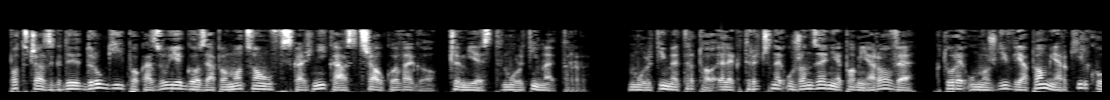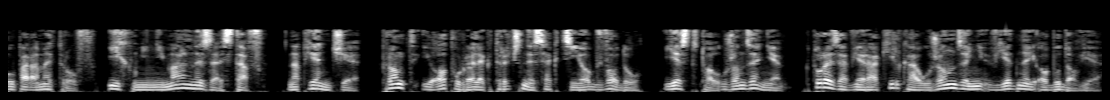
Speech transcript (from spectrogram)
podczas gdy drugi pokazuje go za pomocą wskaźnika strzałkowego. Czym jest multimetr? Multimetr to elektryczne urządzenie pomiarowe, które umożliwia pomiar kilku parametrów. Ich minimalny zestaw, napięcie, prąd i opór elektryczny sekcji obwodu. Jest to urządzenie, które zawiera kilka urządzeń w jednej obudowie.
